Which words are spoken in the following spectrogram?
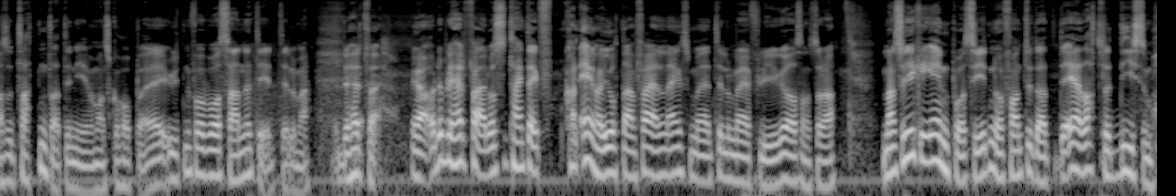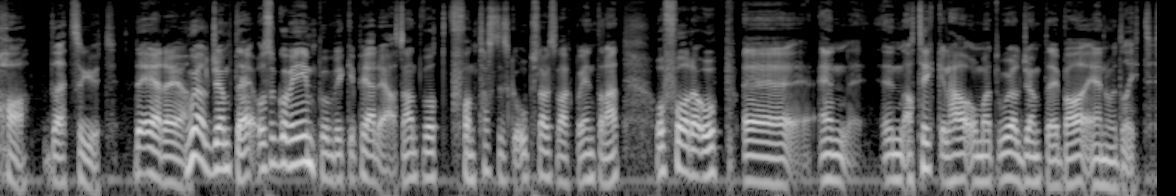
Altså 13.39 man skal hoppe. Eh, Utenfor vår sendetid, til og med. Det blir helt feil. Ja, og det ble helt feil. Og så tenkte jeg, kan jeg ha gjort den feilen? Jeg som er til og med flyger og sånn. Så. Men så gikk jeg inn på siden og fant ut at det er rett og slett de som har dritt seg ut. Det er det, ja. World Jump Day, og så går vi inn på Wikipedia, sant? vårt fantastiske oppslagsverk på internett, og får da opp eh, en, en artikkel her om at World Jump Day bare er noe dritt.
